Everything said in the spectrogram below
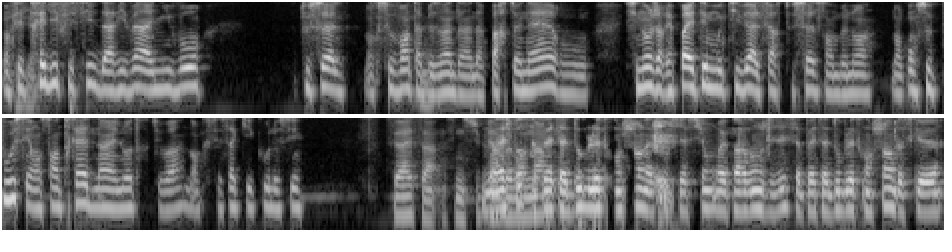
Donc c'est très difficile d'arriver à un niveau tout seul. Donc souvent, tu as besoin d'un partenaire ou sinon, j'aurais pas été motivé à le faire tout seul sans Benoît. Donc on se pousse et on s'entraide l'un et l'autre, tu vois. Donc c'est ça qui est cool aussi. C'est vrai, ça. C'est une super. Ouais, je pense que ça peut être à double tranchant l'association. Ouais, pardon, je disais, ça peut être à double tranchant parce que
